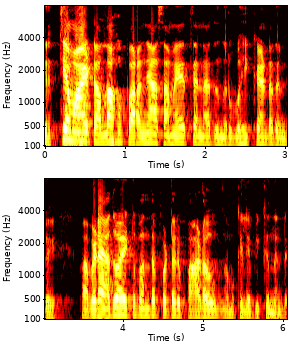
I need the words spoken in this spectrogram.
കൃത്യമായിട്ട് അള്ളാഹു പറഞ്ഞ ആ സമയത്ത് തന്നെ അത് നിർവഹിക്കേണ്ടതുണ്ട്. അപ്പോൾ അവിടെ അതുമായിട്ട് ബന്ധപ്പെട്ട ഒരു പാഠവും നമുക്ക് ലഭിക്കുന്നുണ്ട്.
